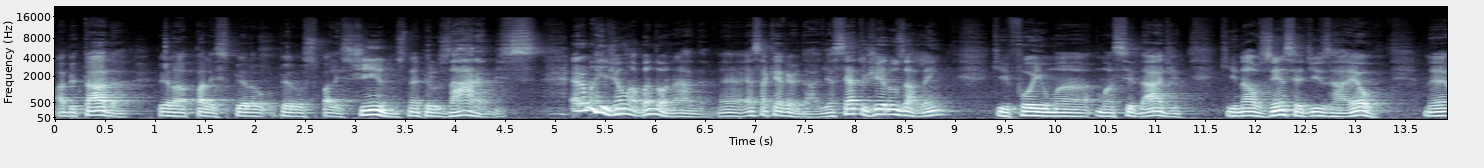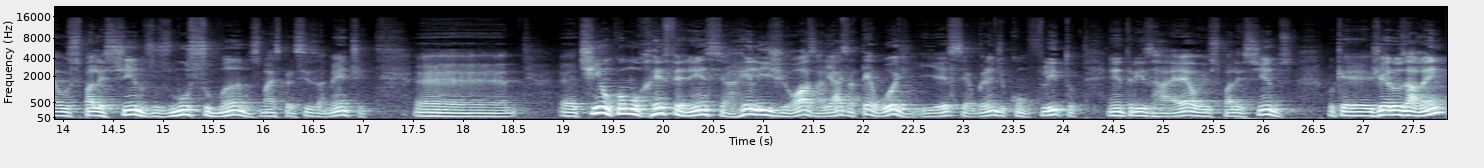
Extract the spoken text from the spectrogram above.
habitada pela, pela, pelos palestinos, né? pelos árabes, era uma região abandonada, né? essa que é a verdade, exceto Jerusalém, que foi uma, uma cidade que, na ausência de Israel, né, os palestinos, os muçulmanos mais precisamente, é, é, tinham como referência religiosa, aliás, até hoje, e esse é o grande conflito entre Israel e os palestinos, porque Jerusalém,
